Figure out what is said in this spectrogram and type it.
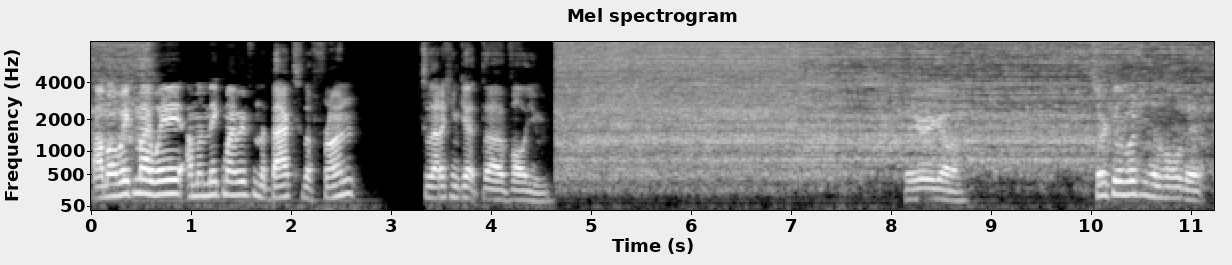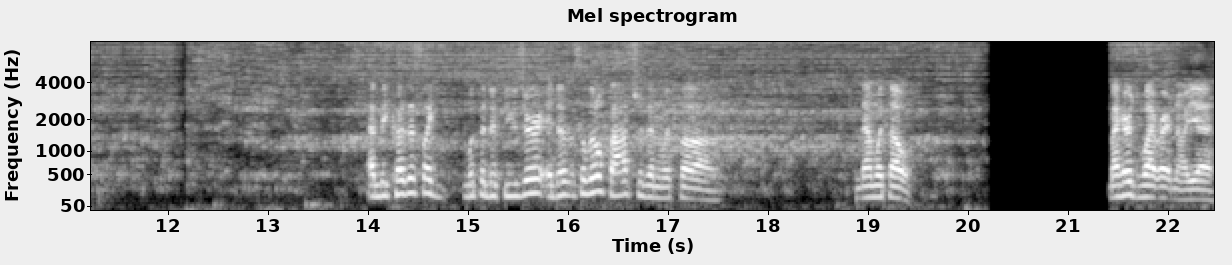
I'm gonna make my way, I'm gonna make my way from the back to the front so that I can get the volume. So here we go. Circular motions and hold it. And because it's like with the diffuser, it does it's a little faster than with uh than without. My hair's wet right now, yeah.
